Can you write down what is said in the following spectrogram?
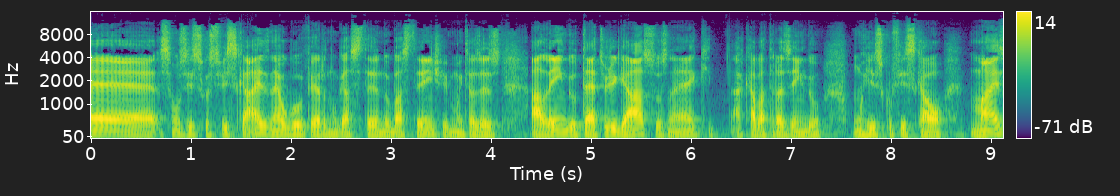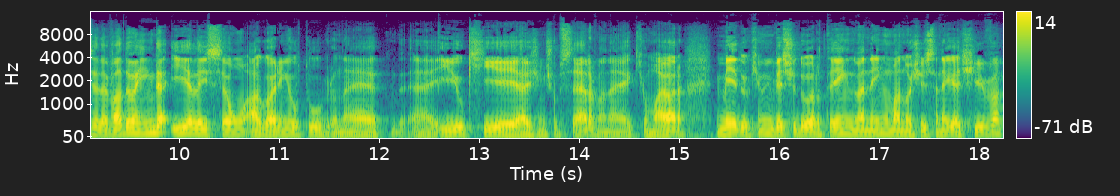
é, são os riscos fiscais, né, o governo gastando bastante, muitas vezes além do teto de gastos, né, que acaba trazendo um risco fiscal mais elevado ainda, e eleição agora em outubro. Né, é, e o que a gente observa né, é que o maior medo que um investidor tem não é nem uma notícia negativa,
